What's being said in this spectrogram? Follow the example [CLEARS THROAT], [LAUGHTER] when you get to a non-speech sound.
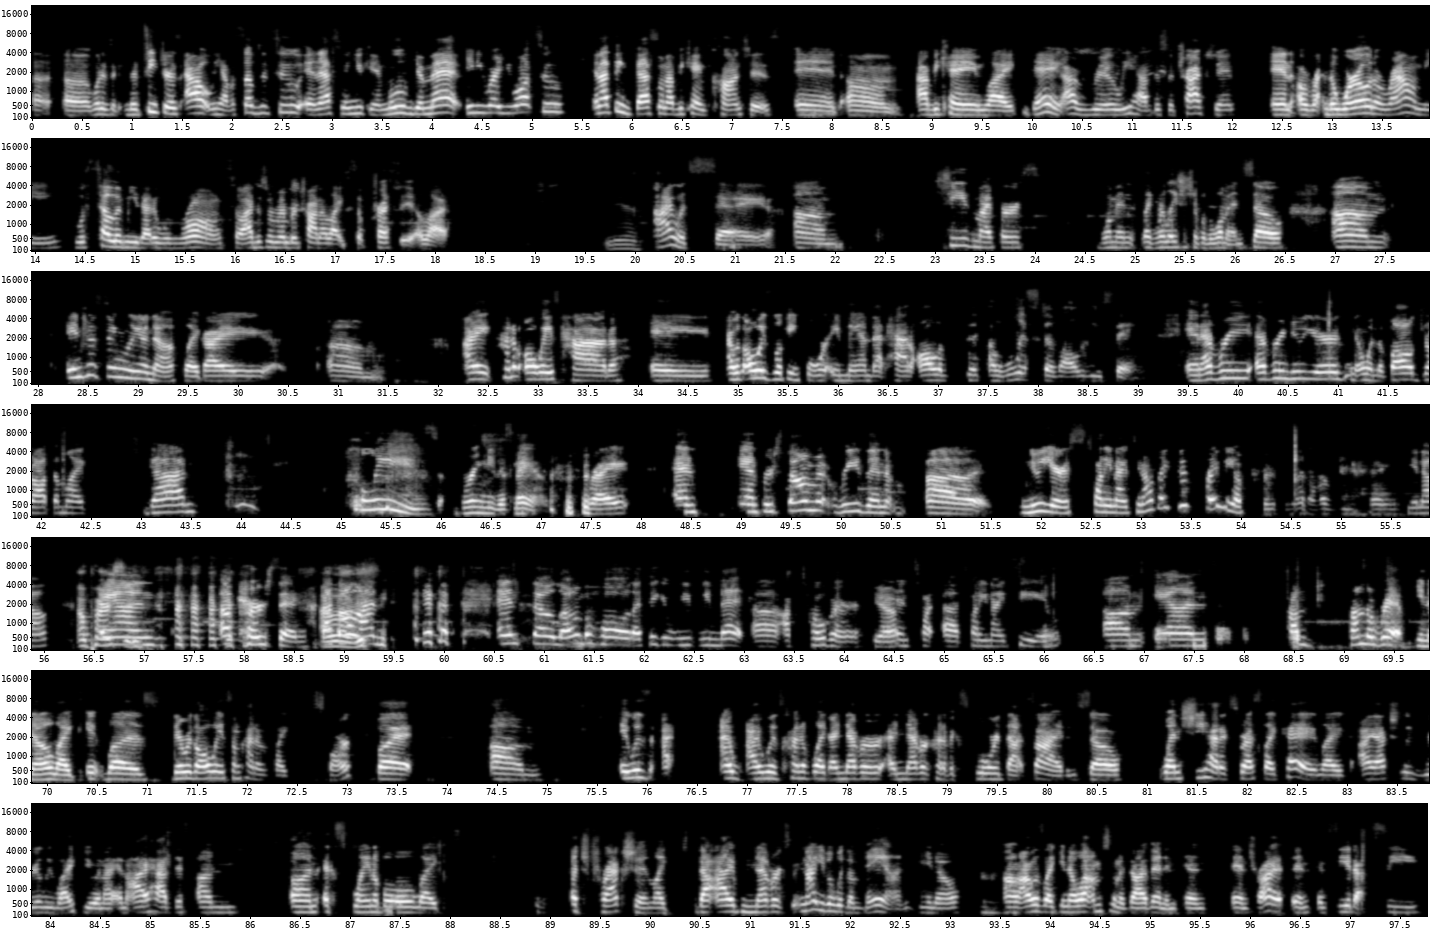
uh, uh, what is it? The teacher is out. We have a substitute, and that's when you can move your mat anywhere you want to and I think that's when I became conscious and um, I became like, dang, I really have this attraction. And ar- the world around me was telling me that it was wrong. So I just remember trying to like suppress it a lot. Yeah. I would say um, she's my first woman, like relationship with a woman. So um, interestingly enough, like I, um, I kind of always had a I was always looking for a man that had all of the, a list of all of these things. And every every New Year's, you know, when the ball dropped, I'm like, God, please bring me this man, [LAUGHS] right? and and for some reason, uh, New Year's 2019, I was like, just bring me a person that has these things, you know? A person. And [LAUGHS] a person. That's I all I need. and so lo and behold, I think we, we met uh, October yeah. in tw- uh, 2019. Um, and from from the rip, you know, like it was there was always some kind of like spark, but um it was I, I, I was kind of like I never I never kind of explored that side. And so when she had expressed like, hey, like I actually really like you and I and I had this un unexplainable like attraction like that I've never experienced, not even with a man, you know. Mm-hmm. Um, I was like, you know what, I'm just gonna dive in and and, and try it and, and see it see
